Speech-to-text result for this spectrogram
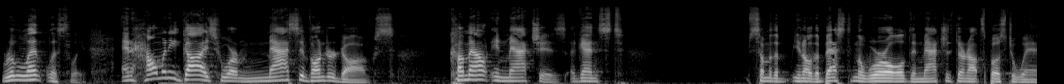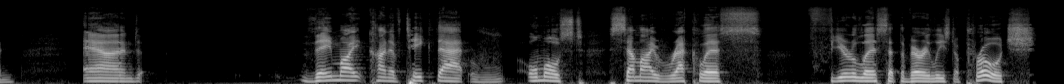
Relentlessly. And how many guys who are massive underdogs come out in matches against some of the, you know, the best in the world in matches they're not supposed to win. And they might kind of take that almost semi reckless, fearless at the very least approach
